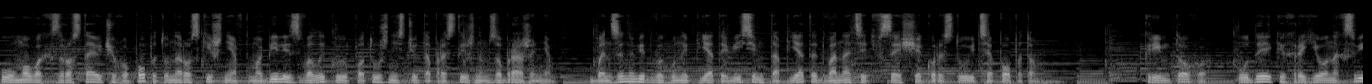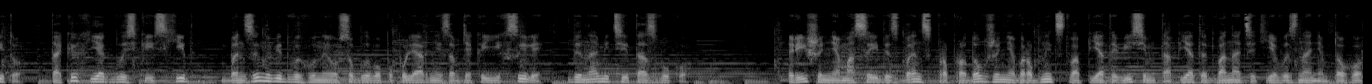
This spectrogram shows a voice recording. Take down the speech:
У умовах зростаючого попиту на розкішні автомобілі з великою потужністю та престижним зображенням, бензинові двигуни 5.8 та 5.12 все ще користуються попитом. Крім того, у деяких регіонах світу, таких як Близький Схід, бензинові двигуни особливо популярні завдяки їх силі, динаміці та звуку. Рішення Mercedes-Benz про продовження виробництва 5.8 та 5.12 є визнанням того,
